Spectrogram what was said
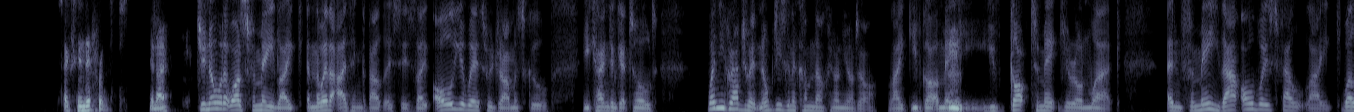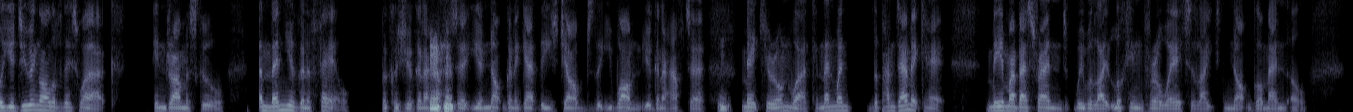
Sexy indifference, you know? do you know what it was for me? Like, and the way that I think about this is like all your way through drama school, you kind of get told when you graduate, nobody's going to come knocking on your door. Like, you've got to make, Mm. you've got to make your own work. And for me, that always felt like, well, you're doing all of this work in drama school and then you're going to fail because you're going to have Mhm. to, you're not going to get these jobs that you want. You're going to have to Mm. make your own work. And then when the pandemic hit, me and my best friend, we were like looking for a way to like not go mental.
